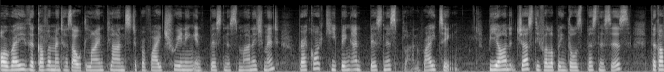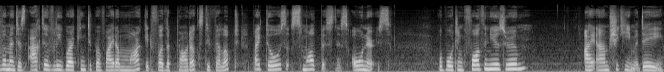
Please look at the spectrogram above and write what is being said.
Already, the government has outlined plans to provide training in business management, record keeping, and business plan writing. Beyond just developing those businesses, the government is actively working to provide a market for the products developed by those small business owners. Reporting for the newsroom, I am Shakima Day.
